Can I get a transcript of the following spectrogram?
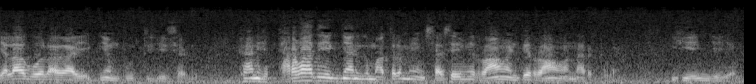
ఎలాగోలాగా యజ్ఞం పూర్తి చేశాడు. కానీ తర్వాత యజ్ఞానికి మాత్రం మేము ససేమి రామ్ అంటే రామ్ అన్నారట ఏం చేయాలి?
